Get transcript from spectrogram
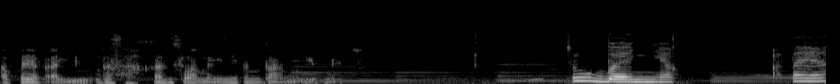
apa yang Ayu rasakan selama ini tentang image tuh banyak apa ya?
